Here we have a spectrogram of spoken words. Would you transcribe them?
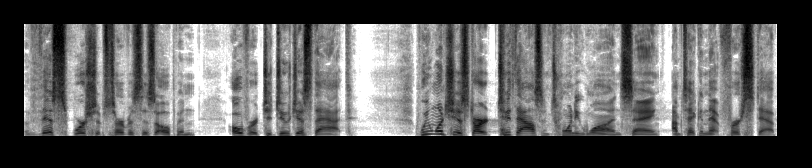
this worship service is open, over to do just that. We want you to start 2021 saying, I'm taking that first step.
